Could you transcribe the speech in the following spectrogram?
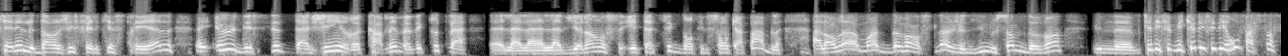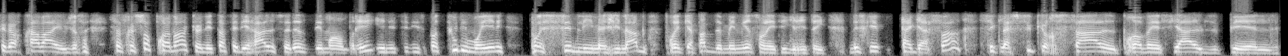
quel est le danger felkiste réel, et eux décident d'agir quand même avec toute la, euh, la, la, la, violence étatique dont ils sont capables. Alors là, moi, devant cela, je dis, nous sommes devant une... Que les, mais que les fédéraux fassent ça, c'est leur travail. ça, ça, serait surprenant qu'un État fédéral se laisse démembrer et n'utilise pas tous les moyens possibles et imaginables pour être capable de maintenir son intégrité. Mais ce qui est agaçant, c'est que la succursale provinciale du PL,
